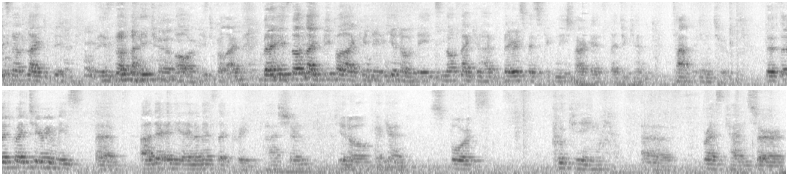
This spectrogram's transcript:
it's not like it's not like uh, oh beautiful life, but it's not like people like you know it's not like you have very specific niche targets that you can tap into. The third criterion is uh, are there any elements that create passion? You know, again, sports, cooking, uh, breast cancer,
